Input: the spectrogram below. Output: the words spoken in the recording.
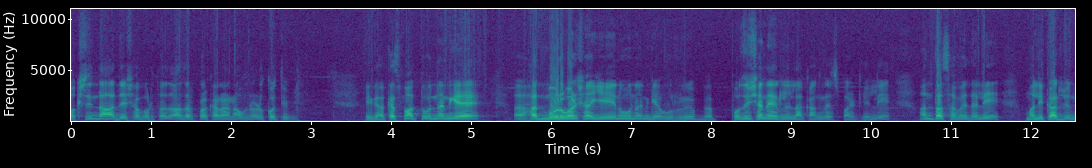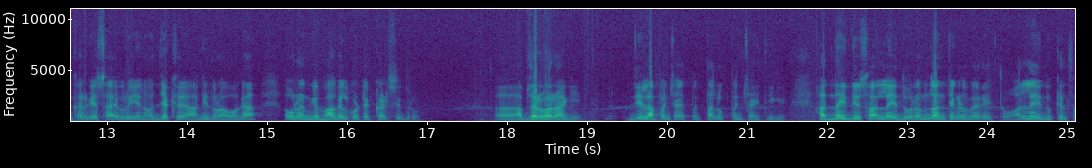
ಪಕ್ಷದಿಂದ ಆದೇಶ ಬರ್ತದೋ ಅದರ ಪ್ರಕಾರ ನಾವು ನಡ್ಕೋತೀವಿ. ಈಗ ಅಕಸ್ಮಾತ್ ನನಗೆ ಹದಿಮೂರು ವರ್ಷ ಏನೂ ನನಗೆ ಪೊಸಿಷನೇ ಇರಲಿಲ್ಲ ಕಾಂಗ್ರೆಸ್ ಪಾರ್ಟಿಯಲ್ಲಿ. ಅಂಥ ಸಮಯದಲ್ಲಿ ಮಲ್ಲಿಕಾರ್ಜುನ್ ಖರ್ಗೆ ಸಾಹೇಬರು ಏನು ಅಧ್ಯಕ್ಷ ಆಗಿದ್ರು ಆವಾಗ, ಅವರು ನನಗೆ ಬಾಗಲಕೋಟೆಗೆ ಕಳಿಸಿದ್ರು. ಅಬ್ಸರ್ವರ್ ಆಗಿ, ಜಿಲ್ಲಾ ಪಂಚಾಯತ್ ಮತ್ತು ತಾಲೂಕ್ ಪಂಚಾಯತಿಗೆ. ಹದಿನೈದು ದಿವಸ ಅಲ್ಲೇ ಇದ್ದು, ರಂಜಾನ್ ತಿಂಗಳು ಬೇರೆ ಇತ್ತು. ಅಲ್ಲೇ ಇದ್ದು ಕೆಲಸ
